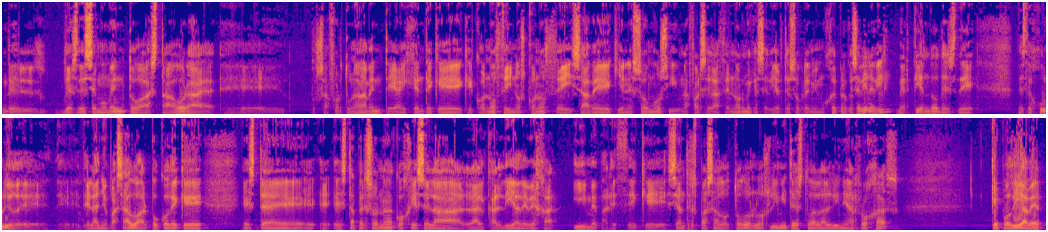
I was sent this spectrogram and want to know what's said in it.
desde ese momento hasta ahora. Eh, pues afortunadamente hay gente que, conoce y nos conoce y sabe quiénes somos y una falsedad enorme que se vierte sobre mi mujer, pero que se viene vertiendo desde, desde julio del año pasado, al poco de que este, esta persona cogiese la, alcaldía de Béjar. Y me parece que se han traspasado todos los límites, todas las líneas rojas que podía haber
